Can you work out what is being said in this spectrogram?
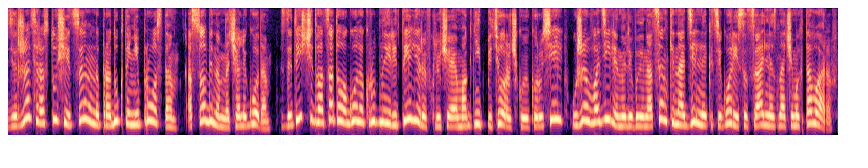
Сдержать растущие цены на продукты непросто, особенно в начале года. С 2020 года крупные ритейлеры, включая «Магнит», «Пятерочку» и «Карусель», уже вводили нулевые наценки на отдельные категории социально значимых товаров.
